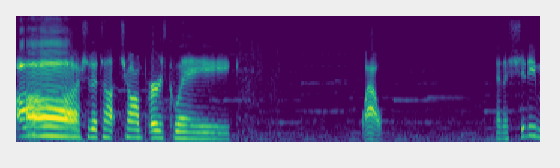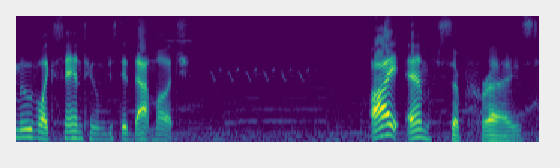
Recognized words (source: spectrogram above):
Oh, I should have taught Chomp Earthquake. Wow. And a shitty move like Sand Tomb just did that much. I am surprised.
